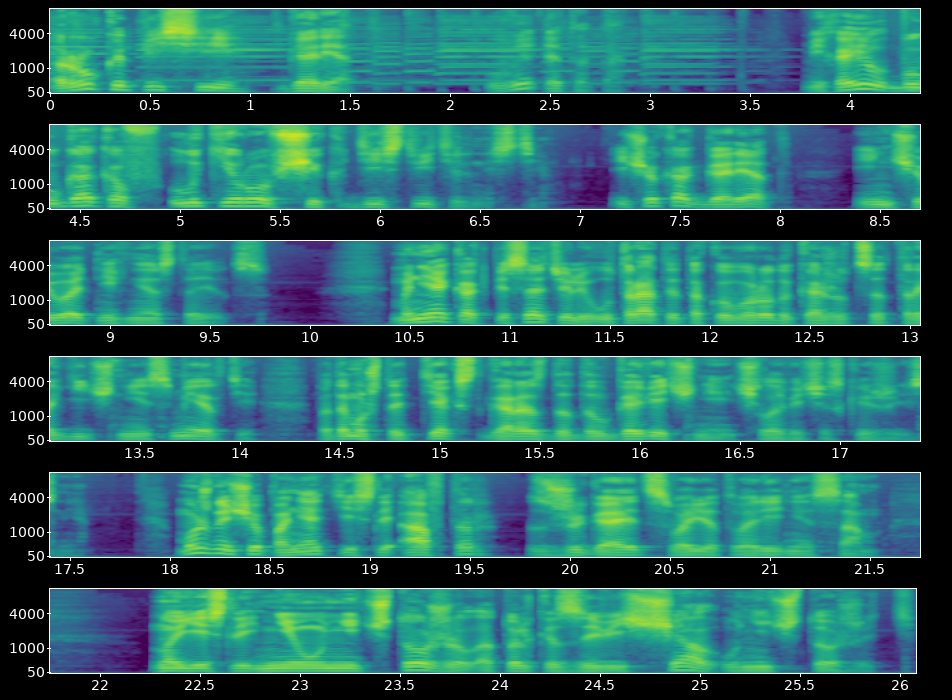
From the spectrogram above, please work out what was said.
Рукописи горят. Увы, это так. Михаил Булгаков – лакировщик действительности. Еще как горят, и ничего от них не остается. Мне, как писателю, утраты такого рода кажутся трагичнее смерти, потому что текст гораздо долговечнее человеческой жизни. Можно еще понять, если автор сжигает свое творение сам. Но если не уничтожил, а только завещал уничтожить,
